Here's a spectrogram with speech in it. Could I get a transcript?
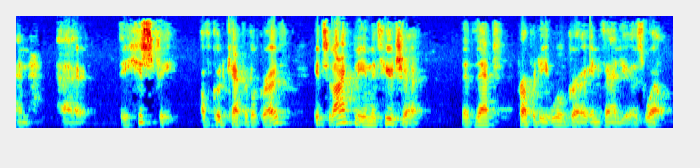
an, uh, a history of good capital growth, it's likely in the future that that property will grow in value as well.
